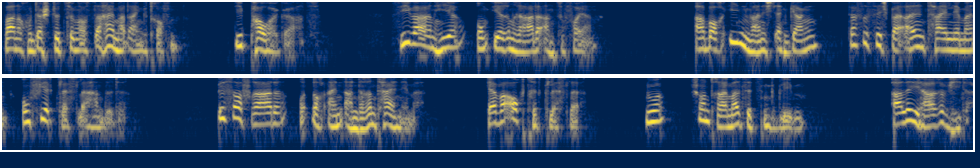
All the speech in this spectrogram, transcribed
war noch Unterstützung aus der Heimat eingetroffen. Die Power Girls. Sie waren hier, um ihren Rade anzufeuern. Aber auch ihnen war nicht entgangen, dass es sich bei allen Teilnehmern um Viertklässler handelte. Bis auf Rade und noch einen anderen Teilnehmer. Er war auch Drittklässler. Nur schon dreimal sitzen geblieben. Alle Jahre wieder.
